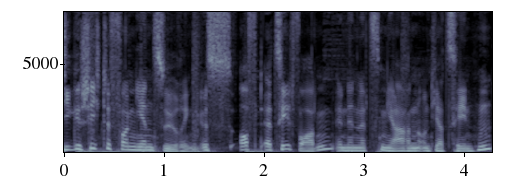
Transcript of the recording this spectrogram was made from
Die Geschichte von Jens Söring ist oft erzählt worden in den letzten Jahren und Jahrzehnten.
